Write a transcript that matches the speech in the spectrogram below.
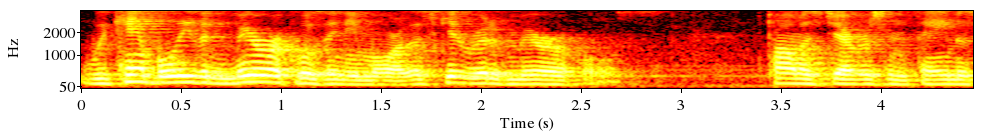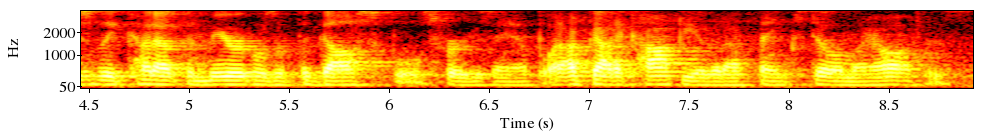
We can't believe in miracles anymore. Let's get rid of miracles. Thomas Jefferson famously cut out the miracles of the Gospels, for example. I've got a copy of it, I think, still in my office.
